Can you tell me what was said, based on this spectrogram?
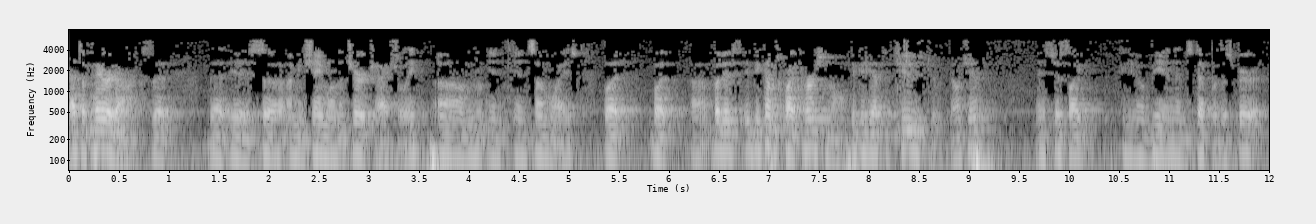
that's a paradox that that is, uh, I mean, shame on the church actually, um, in in some ways. But but uh, but it becomes quite personal because you have to choose to, don't you? It's just like you know being in step with the Spirit.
